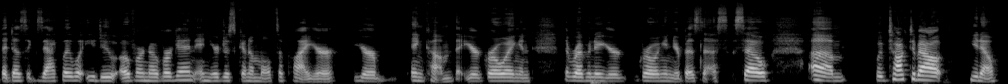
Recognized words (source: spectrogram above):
that does exactly what you do over and over again and you're just going to multiply your your income that you're growing and the revenue you're growing in your business. So, um, we've talked about, you know,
